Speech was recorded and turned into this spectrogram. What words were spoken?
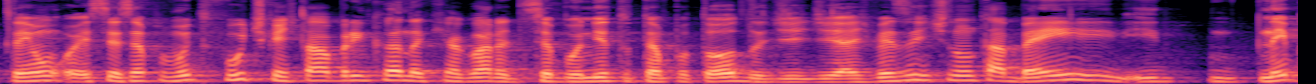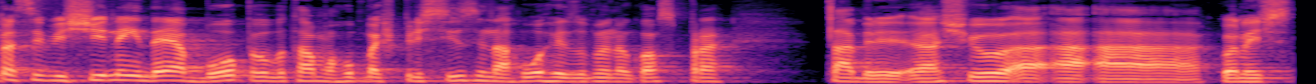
tenho esse exemplo muito fútil que a gente tava brincando aqui agora, de ser bonito o tempo todo, de, de às vezes a gente não tá bem e, e nem pra se vestir, nem ideia boa pra botar uma roupa, mas precisa ir na rua resolver um negócio pra. Sabe, eu acho que a, a- a- quando a gente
